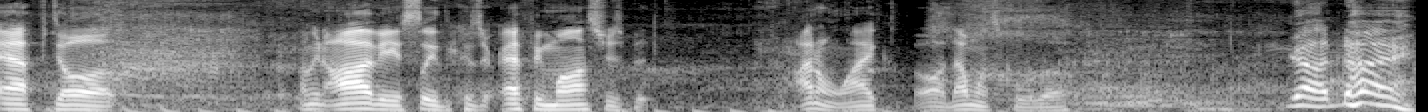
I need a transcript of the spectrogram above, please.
effed up. I mean, obviously because they're effing monsters, but I don't like. Oh, that one's cool though. God dang!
